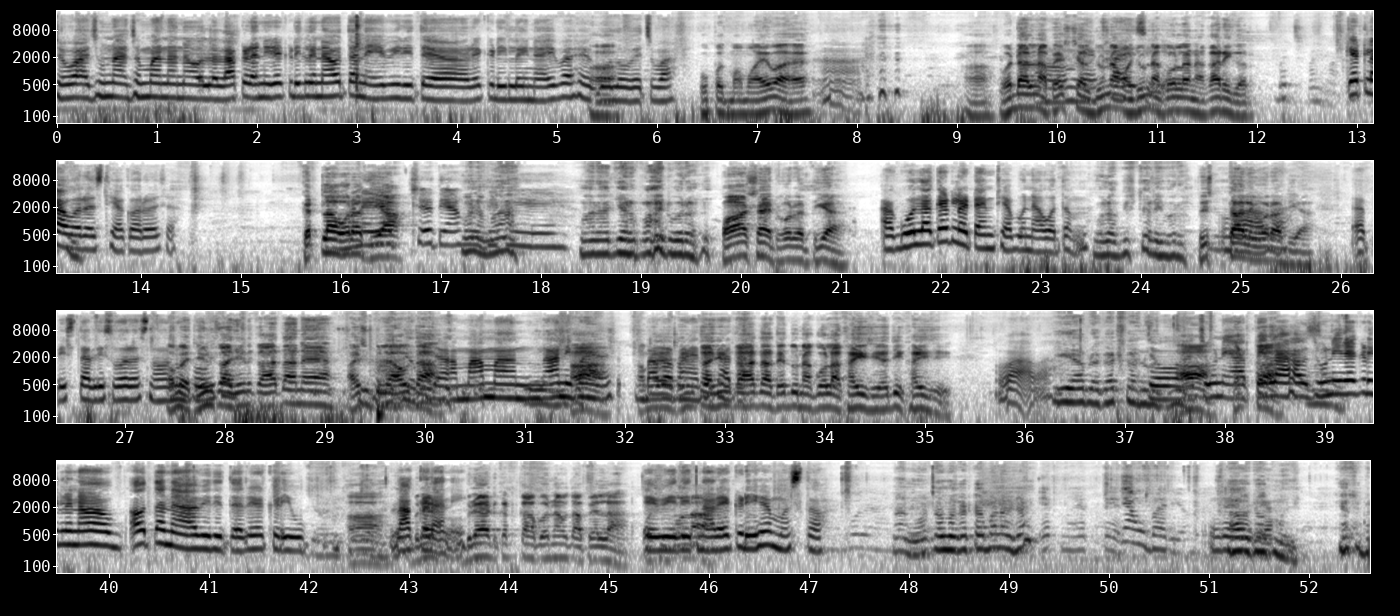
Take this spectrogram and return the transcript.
જો આ જૂના જમાનાના ઓલા લાકડાની રેકડી લઈને આવતા ને એવી રીતે રેકડી લઈને આવ્યા હે ગોલો વેચવા. ઉપદ મામા આવ્યા હે? હા. હા વડાલના સ્પેશિયલ જૂનામાં જૂના ગોલાના કારીગર. કેટલા વર્ષ થયા કરો છે? કેટલા વર્ષ થયા? છે ત્યાં મારા મારા અત્યારે પાંચ વર્ષ. પાસઠ વર્ષ થયા. આ ગોલા કેટલા ટાઈમ થયા બનાવો તમે ગોલા પિસ્તાલીસ વર્ષ. પિસ્તાલીસ વર્ષ થયા. પિસ્તાલીસ વર્ષનો અમે અનુભવ ઝીણકા ઝીણકા હતા ને હાઈસ્કૂલે આવતા. મામા નાની પાસે બાબા પાસે ઝીણકા હતા તેદુના ગોલા ખાઈ છે હજી ખાઈ છે. વાહ વાહ. એ આપણે જો જૂની આ પેલા હાવ જૂની રેકડી લઈને આવતા ને આવી રીતે રેકડી લાકડાની. બ્રેડ કટકા બનાવતા પહેલા એવી રીતના રેકડી હે મસ્ત. ના બનાવે છે? એકનો એક ક્યાં ઊભા રહ્યો?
